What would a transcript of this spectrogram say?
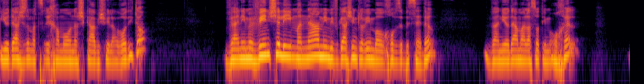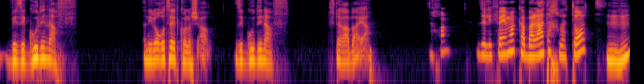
יודע שזה מצריך המון השקעה בשביל לעבוד איתו, ואני מבין שלהימנע ממפגש עם כלבים ברחוב זה בסדר, ואני יודע מה לעשות עם אוכל, וזה good enough. אני לא רוצה את כל השאר, זה good enough. נפתרה הבעיה. נכון. זה לפעמים הקבלת החלטות mm-hmm.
